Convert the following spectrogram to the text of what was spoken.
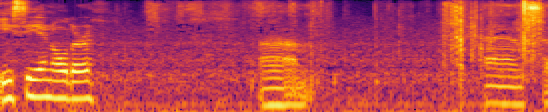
EC and Old Earth. Um, and so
